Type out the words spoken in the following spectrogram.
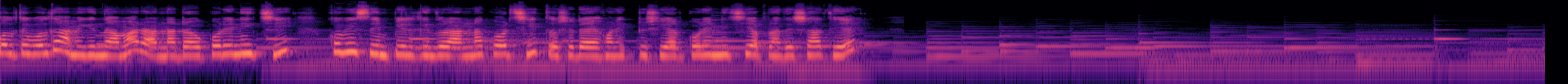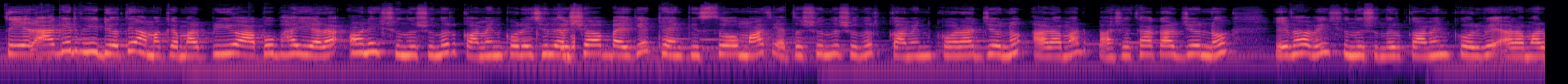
বলতে বলতে আমি কিন্তু আমার রান্নাটাও করে নিচ্ছি। খুবই সিম্পল কিন্তু রান্না করছি, তো সেটা এখন একটু শেয়ার করে নিচ্ছি আপনাদের সাথে। তো এর আগের ভিডিওতে আমাকে আমার প্রিয় আপু ভাইয়ারা অনেক সুন্দর সুন্দর কমেন্ট করেছিল সব সবাইকে থ্যাংক ইউ সো মাচ এত সুন্দর সুন্দর কমেন্ট করার জন্য আর আমার পাশে থাকার জন্য এভাবেই সুন্দর সুন্দর কমেন্ট করবে আর আমার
